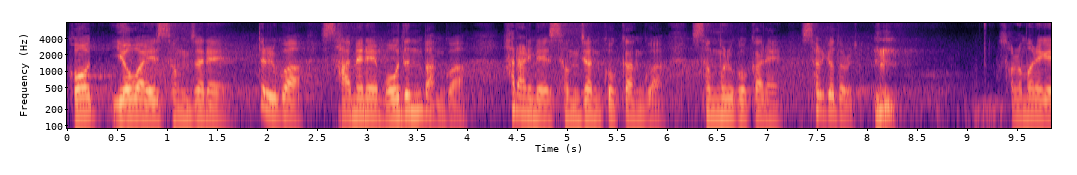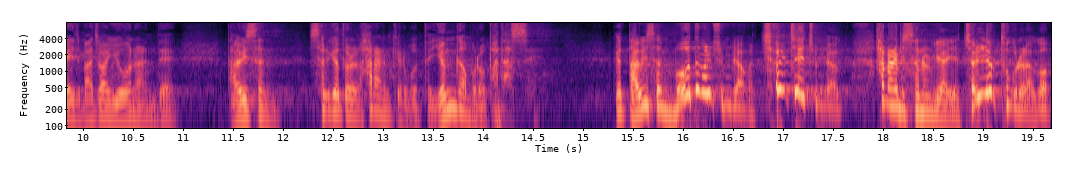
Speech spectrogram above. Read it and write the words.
곧 여호와의 성전의 뜰과 사면의 모든 방과 하나님의 성전 곳간과 성물 곳간의 설교도를 솔로몬에게 이제 마지막 유언하는데 다윗은 설교도를 하나님께로부터 영감으로 받았어요. 다윗은 모든 걸 준비하고 철저히 준비하고 하나님의 선을 위하여 전력 투구를 하고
